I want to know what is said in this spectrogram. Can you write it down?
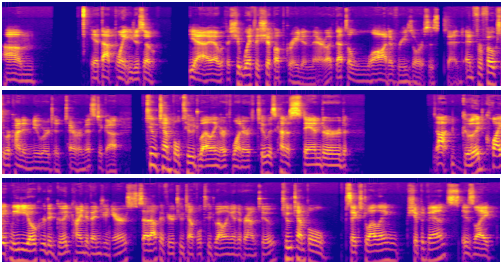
Um, at that point, you just have yeah, yeah, with a ship with a ship upgrade in there, like that's a lot of resources spent. And for folks who are kind of newer to Terra Mystica, two temple, two dwelling, Earth one, Earth two is kind of standard not good, quite mediocre to good kind of engineers set up. If you're two temple, two dwelling end of round two, two temple, six dwelling ship advance is like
